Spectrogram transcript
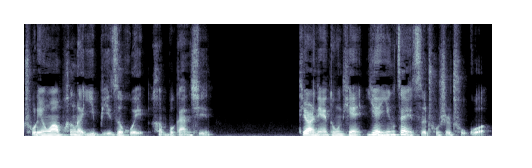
楚灵王碰了一鼻子灰，很不甘心。第二年冬天，晏婴再次出使楚国。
